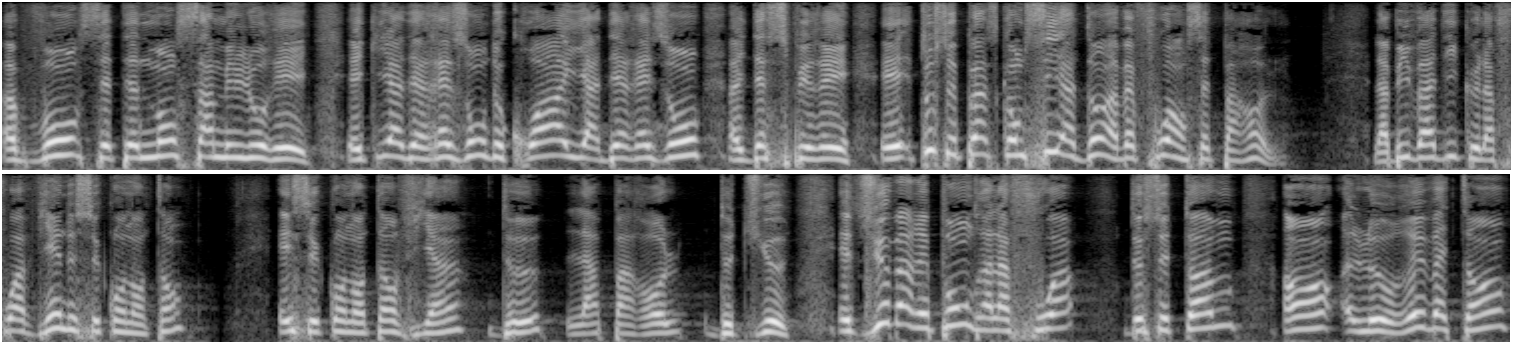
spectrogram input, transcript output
euh, vont certainement s'améliorer, et qu'il y a des raisons de croire, il y a des raisons euh, d'espérer. Et tout se passe comme si Adam avait foi en cette parole. La Bible a dit que la foi vient de ce qu'on entend, et ce qu'on entend vient de la parole de Dieu. Et Dieu va répondre à la foi de cet homme en le revêtant,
